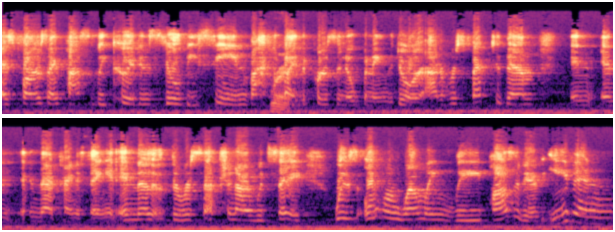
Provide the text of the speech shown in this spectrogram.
as far as I possibly could and still be seen by, Right. by the person opening the door out of respect to them and, and, and that kind of thing. And, and the, the reception, I would say, was overwhelmingly positive, even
